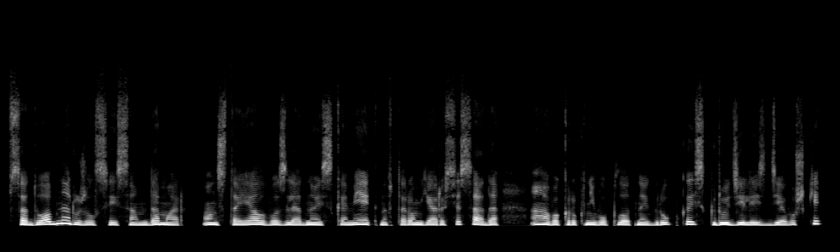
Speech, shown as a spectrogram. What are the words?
В саду обнаружился и сам Дамар. Он стоял возле одной из скамеек на втором ярусе сада, а вокруг него плотной группкой сгрудились девушки,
